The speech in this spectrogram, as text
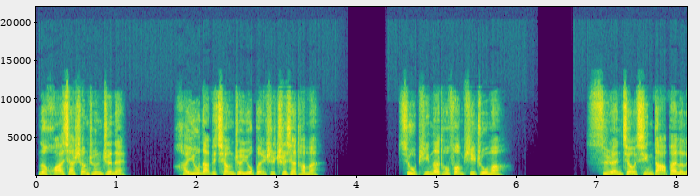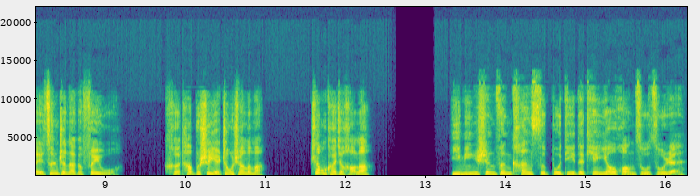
那华夏商城之内，还有哪个强者有本事吃下他们？就凭那头放屁猪吗？虽然侥幸打败了雷尊者那个废物。可他不是也重伤了吗？这么快就好了？一名身份看似不低的天妖皇族族人，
